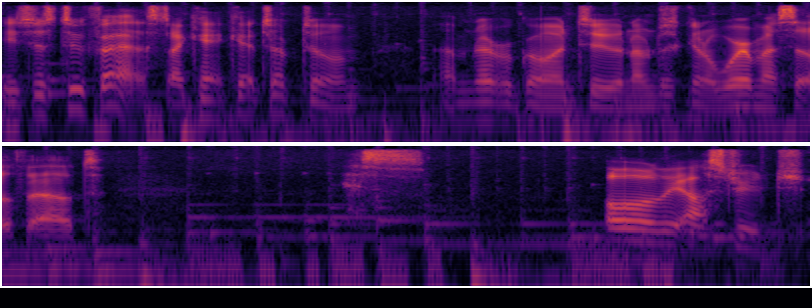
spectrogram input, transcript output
He's just too fast. I can't catch up to him. I'm never going to, and I'm just going to wear myself out. Yes. Oh, the ostrich.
